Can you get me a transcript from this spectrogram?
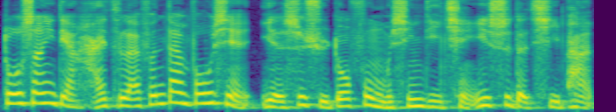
多生一点孩子来分担风险，也是许多父母心底潜意识的期盼。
